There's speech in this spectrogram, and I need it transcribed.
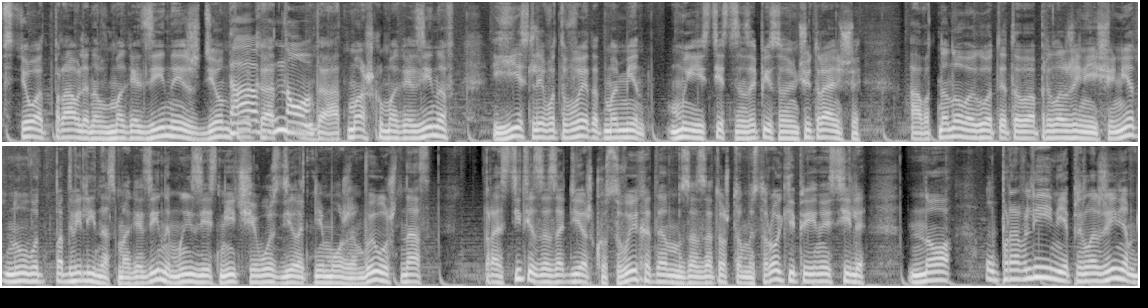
все отправлено в магазины, ждем Давно. только да, отмашку магазинов. Если вот в этот момент мы, естественно, записываем чуть раньше, а вот на Новый год этого приложения еще нет. Ну вот подвели нас магазины, мы здесь ничего сделать не можем. Вы уж нас простите за задержку с выходом, за, за то, что мы сроки переносили, но управление приложением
